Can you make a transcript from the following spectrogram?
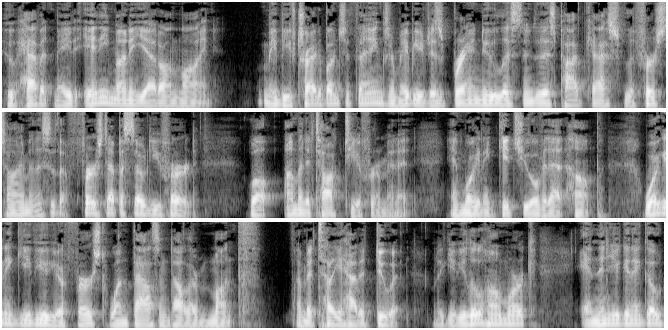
who haven't made any money yet online. Maybe you've tried a bunch of things, or maybe you're just brand new listening to this podcast for the first time, and this is the first episode you've heard. Well, I'm going to talk to you for a minute and we're going to get you over that hump. We're going to give you your first $1,000 month. I'm going to tell you how to do it. I'm going to give you a little homework and then you're going to go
